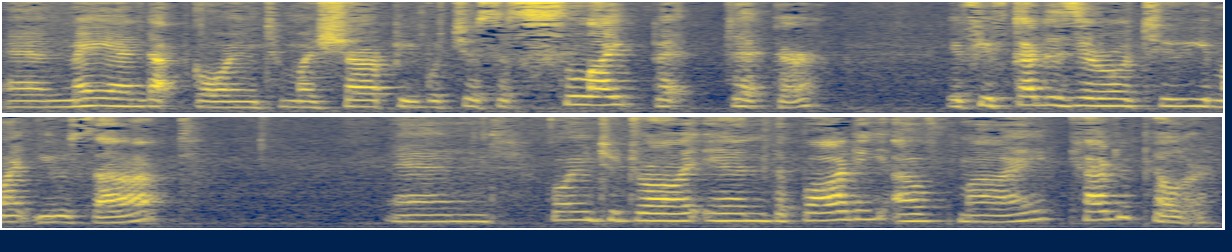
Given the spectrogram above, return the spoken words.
and may end up going to my Sharpie, which is a slight bit thicker. If you've got a 02, you might use that and going to draw in the body of my caterpillar.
